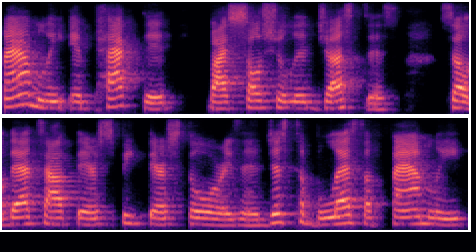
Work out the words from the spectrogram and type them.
family impacted by social injustice. So that's out there, speak their stories. And just to bless a family,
